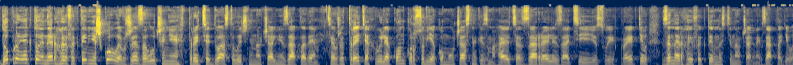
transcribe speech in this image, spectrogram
До проєкту енергоефективні школи вже залучені 32 столичні навчальні заклади. Це вже третя хвиля конкурсу, в якому учасники змагаються за реалізацією своїх проєктів з енергоефективності навчальних закладів.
